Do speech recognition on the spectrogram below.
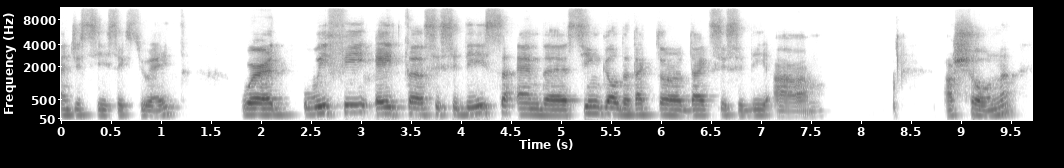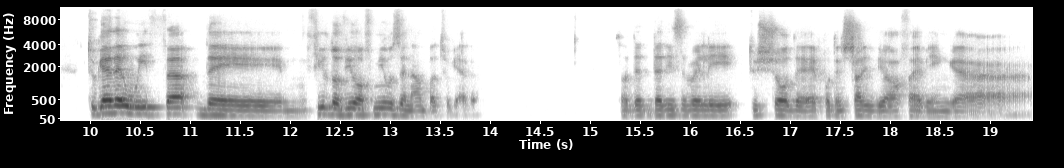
NGC 628 where Wi-Fi 8 CCDs and a single detector direct CCD are, are shown together with the field of view of Muse and ALMA together. So that, that is really to show the potentiality of having uh,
